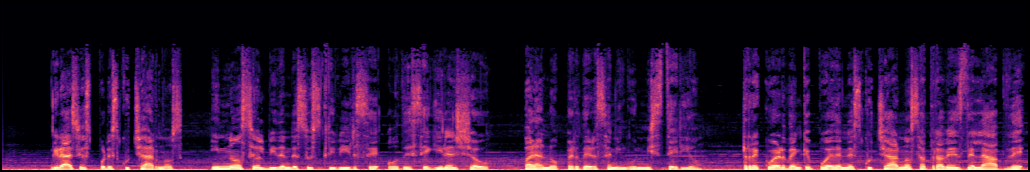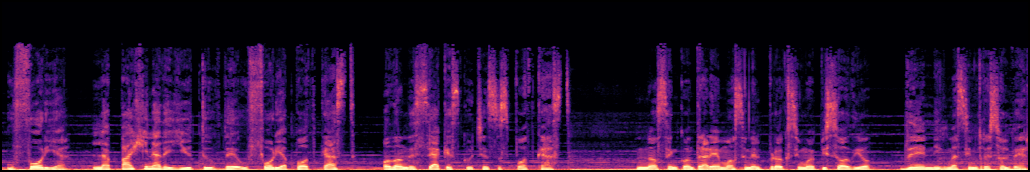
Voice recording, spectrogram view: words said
Gracias por escucharnos y no se olviden de suscribirse o de seguir el show para no perderse ningún misterio. Recuerden que pueden escucharnos a través de la app de Euforia, la página de YouTube de Euforia Podcast o donde sea que escuchen sus podcasts. Nos encontraremos en el próximo episodio de Enigmas sin resolver.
